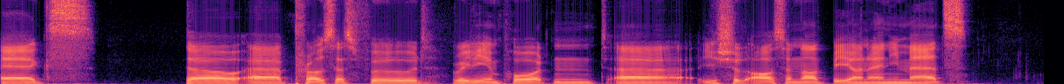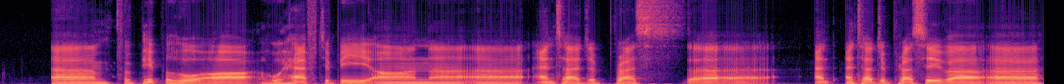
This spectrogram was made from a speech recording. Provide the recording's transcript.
eggs. So processed food really important. you should also not be on any meds um, for people who are who have to be on uh, uh, antidepress uh, antidepressiva, uh,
